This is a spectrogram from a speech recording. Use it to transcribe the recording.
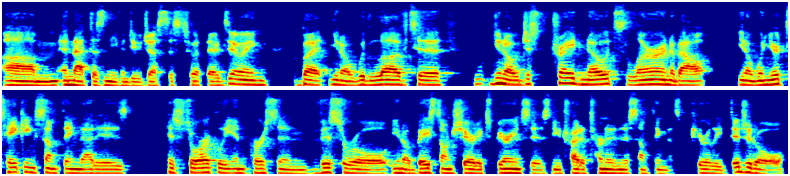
um, and that doesn't even do justice to what they're doing. But you know, would love to, you know, just trade notes, learn about, you know, when you're taking something that is historically in person, visceral, you know, based on shared experiences, and you try to turn it into something that's purely digital.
